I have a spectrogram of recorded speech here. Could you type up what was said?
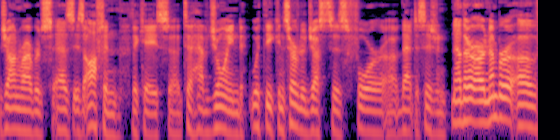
John Roberts, as is often the case, uh, to have joined with the conservative justices for uh, that decision. Now, there are a number of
